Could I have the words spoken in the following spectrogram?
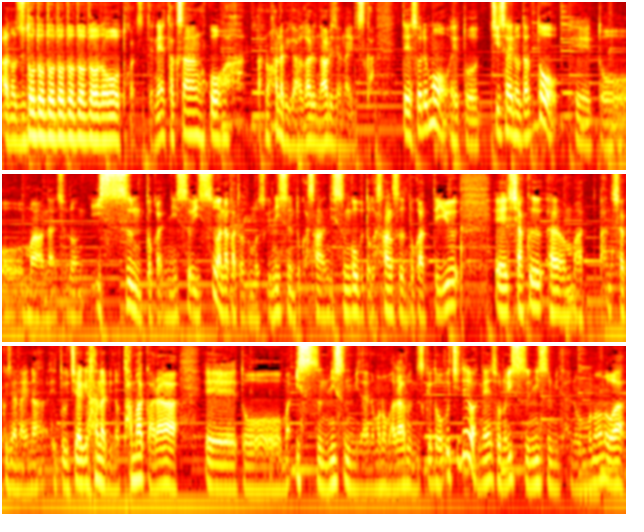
あのズドドドドドドドドとかつってねたくさんこうあの花火が上がるのあるじゃないですか。でそれも、えーと、小さいのだと,、えーとまあ、その1寸とか2寸1寸はなかったと思うんですけど2寸とか3 2寸5分とか3寸とかっていう、えー、尺あ、まあ、あの尺じゃないな、えーと、打ち上げ花火の玉から、えーとまあ、1寸2寸みたいなものまであるんですけどうちではねその1寸2寸みたいなものは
